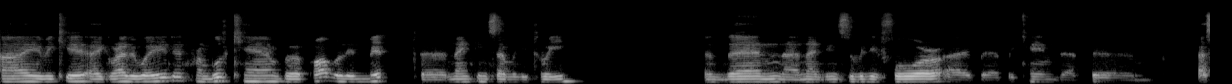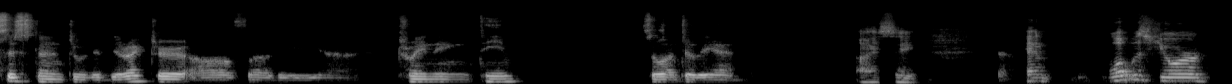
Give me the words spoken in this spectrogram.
I became, I graduated from boot camp uh, probably mid uh, 1973. And then uh, 1974, I became that um assistant to the director of uh, the uh, training team. So until the end. I see. And what was your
